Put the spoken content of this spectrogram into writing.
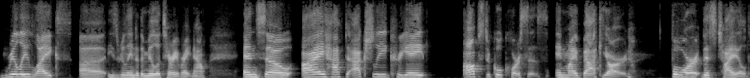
really likes uh, he's really into the military right now and so I have to actually create obstacle courses in my backyard for this child.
